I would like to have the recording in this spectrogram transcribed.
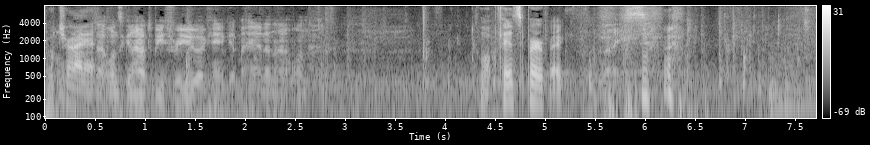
We'll try it. that one's gonna have to be for you. I can't get my hand on that one. Well, it fits perfect. Nice.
